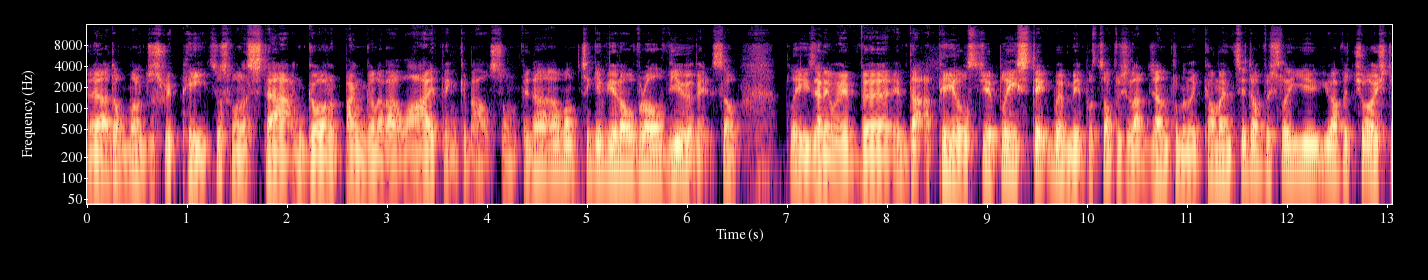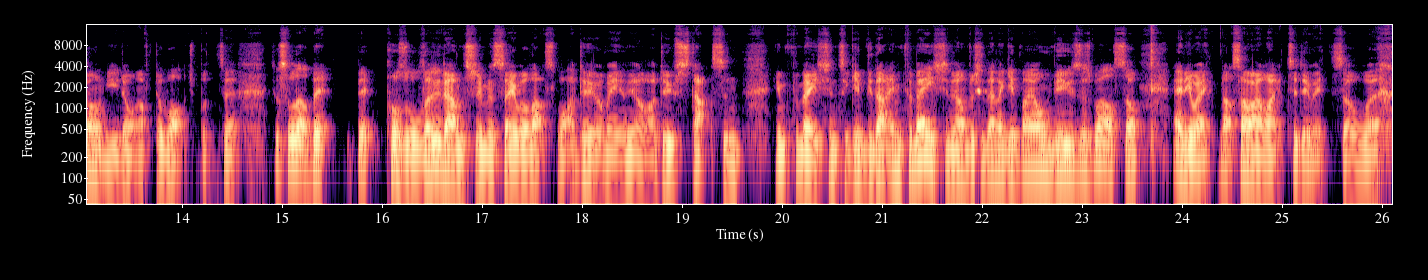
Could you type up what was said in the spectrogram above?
Uh, I don't want to just repeat, just want to start and go on and bang on about what I think about something. I, I want to give you an overall view of it. So, please anyway if, uh, if that appeals to you please stick with me. But obviously that gentleman that commented obviously you you have a choice don't you? You don't have to watch. But uh, just a little bit bit puzzled. I did answer him and say well that's what i do. I mean you know i do stats and information to give you that information. And obviously then i give my own views as well. So anyway that's how i like to do it. So uh,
